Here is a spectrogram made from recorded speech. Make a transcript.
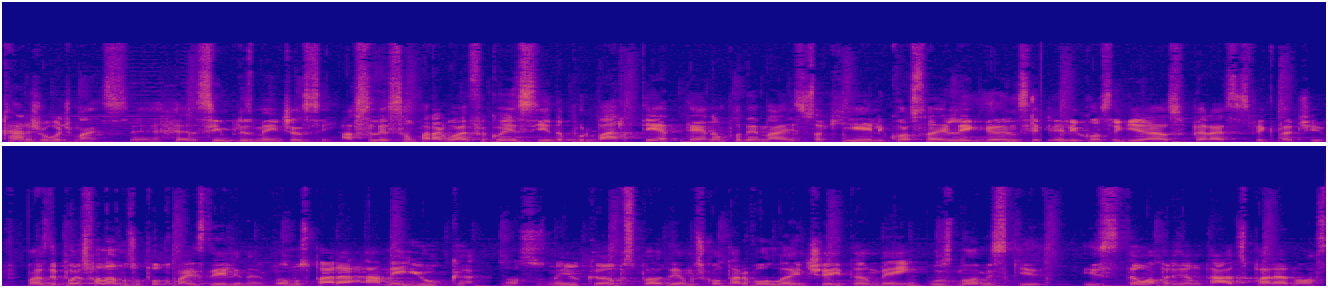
Cara, jogou demais. É simplesmente assim. A seleção paraguaia foi conhecida por bater até não poder mais. Só que ele, com a sua elegância, ele conseguia superar essa expectativa. Mas depois falamos um pouco mais dele, né? Vamos para a meiuca. Nossos meio-campos, podemos contar volante aí também. Os nomes que estão apresentados para nós.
